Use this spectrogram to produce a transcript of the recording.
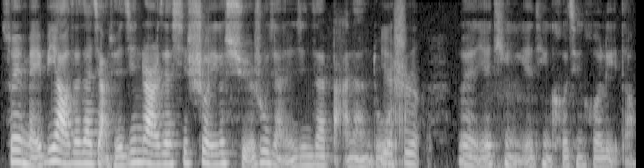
所以没必要再在奖学金这儿再设一个学术奖学金再拔难度。也是，对，也挺也挺合情合理的。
